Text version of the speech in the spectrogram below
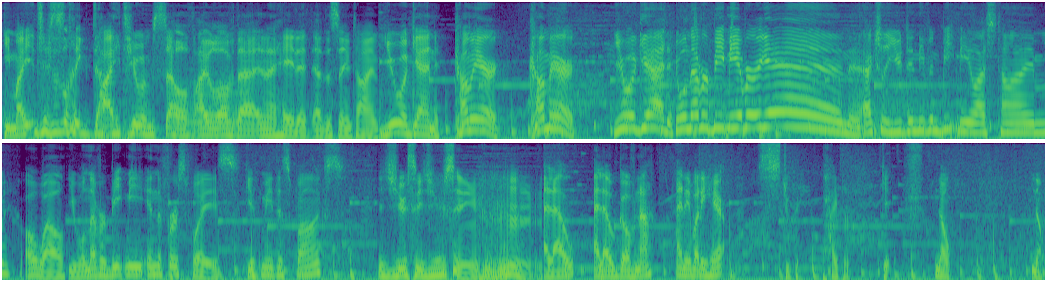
He might just like die to himself. I love that and I hate it at the same time. You again. Come here. Come here. You again! You will never beat me ever again! Actually, you didn't even beat me last time. Oh well. You will never beat me in the first place. Give me this box. Juicy, juicy. Hello? Hello, governor? Anybody here? Stupid Piper. Get... No. No.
